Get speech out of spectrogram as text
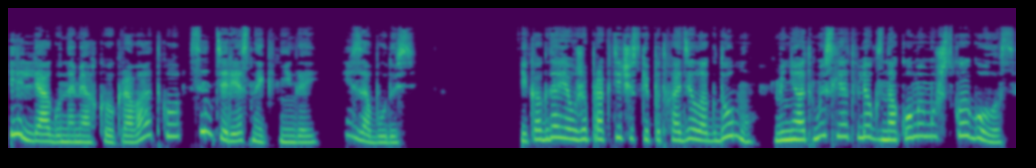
и лягу на мягкую кроватку с интересной книгой и забудусь. И когда я уже практически подходила к дому, меня от мысли отвлек знакомый мужской голос.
